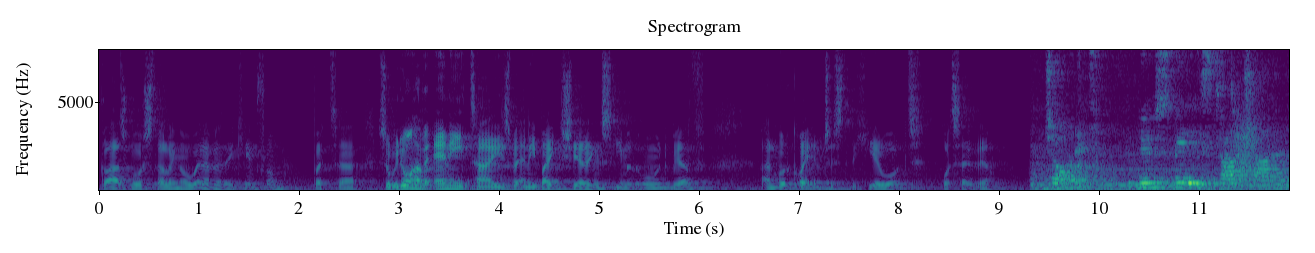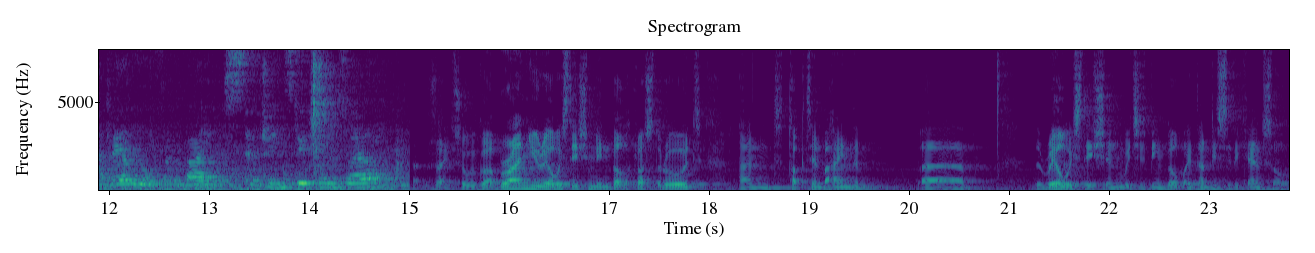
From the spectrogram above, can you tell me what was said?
Glasgow, Stirling, or wherever they came from. But uh, so we don't have any ties with any bike sharing scheme at the moment. We have, and we're quite interested to hear what what's out there. John, the new space, Tactran and Abellio for the bikes the train station as well? That's right. So we've got a brand new railway station being built across the road and tucked in behind the uh, the railway station, which is being built by Dundee City Council,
